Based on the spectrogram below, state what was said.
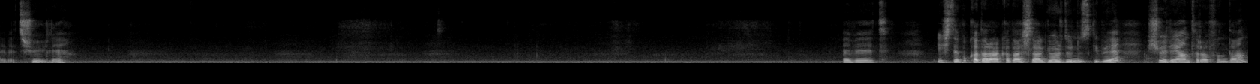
Evet şöyle. Evet. İşte bu kadar arkadaşlar. Gördüğünüz gibi şöyle yan tarafından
